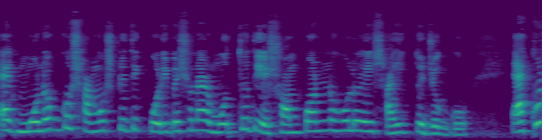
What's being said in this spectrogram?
এক মনজ্ঞ সাংস্কৃতিক পরিবেশনার মধ্য দিয়ে সম্পন্ন হলো এই সাহিত্যযজ্ঞ। এখন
